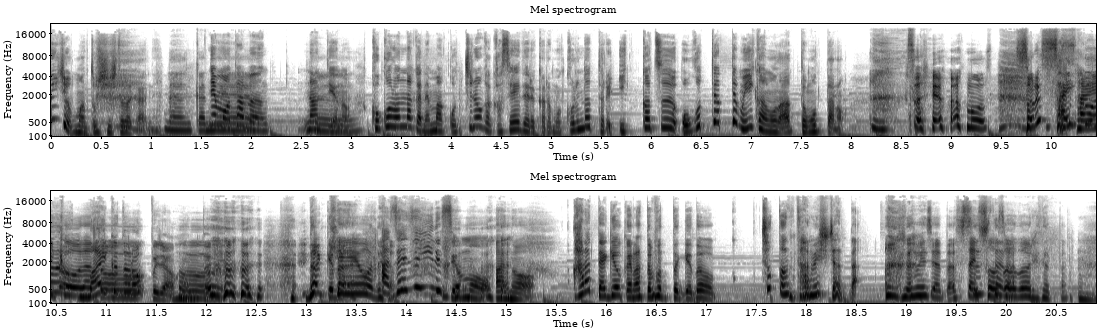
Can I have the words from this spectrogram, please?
以上まあ年下だからね。なんかね。でも多分なんていうの、うん。心の中でまあこっちの方が稼いでるからもうこれだったら一括おごってやってもいいかもなって思ったの。それはもうそれ最高最高マイクドロップじゃん本当に、だけどあ全然いいですよもう。あの払ってあげようかなって思ったけどちょっと試しちゃった、ダメちゃった。想像通りだった。うん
